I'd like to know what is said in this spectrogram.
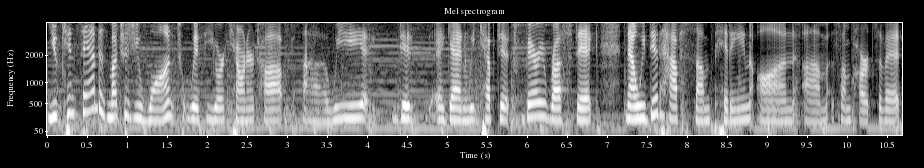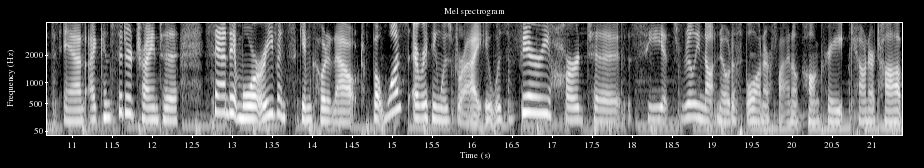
You can sand as much as you want with your countertop. Uh, we did again we kept it very rustic. Now we did have some pitting on um, some parts of it and i considered trying to sand it more or even skim coat it out. But once everything was dry it was very hard to see. It's really not noticeable on our final concrete countertop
